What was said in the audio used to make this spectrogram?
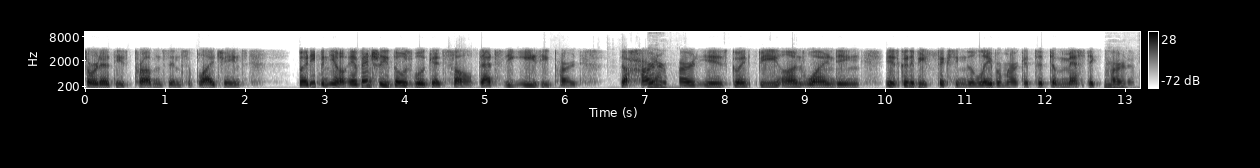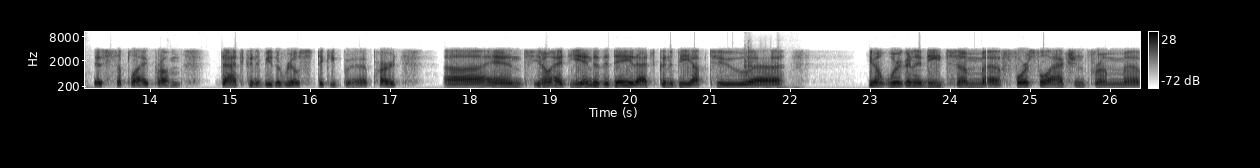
sort out these problems in supply chains, but even you know, eventually those will get solved. That's the easy part. The harder yeah. part is going to be unwinding, is going to be fixing the labor market, the domestic mm-hmm. part mm-hmm. of this supply problem. That's going to be the real sticky uh, part. Uh, and you know, at the end of the day, that's going to be up to uh, you know, we're going to need some uh, forceful action from uh,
